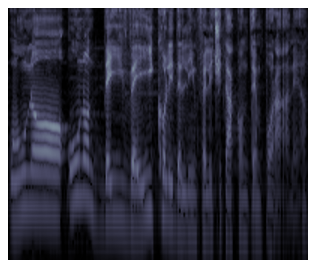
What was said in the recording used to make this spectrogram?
uno, uno dei veicoli dell'infelicità contemporanea.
